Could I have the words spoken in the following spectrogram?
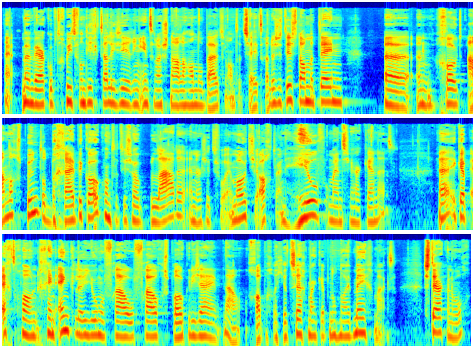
ja, mijn werk op het gebied van digitalisering, internationale handel, buitenland, et cetera. Dus het is dan meteen uh, een groot aandachtspunt. Dat begrijp ik ook, want het is ook beladen en er zit veel emotie achter en heel veel mensen herkennen het. ik heb echt gewoon geen enkele jonge vrouw of vrouw gesproken die zei: Nou, grappig dat je het zegt, maar ik heb het nog nooit meegemaakt. Sterker nog,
